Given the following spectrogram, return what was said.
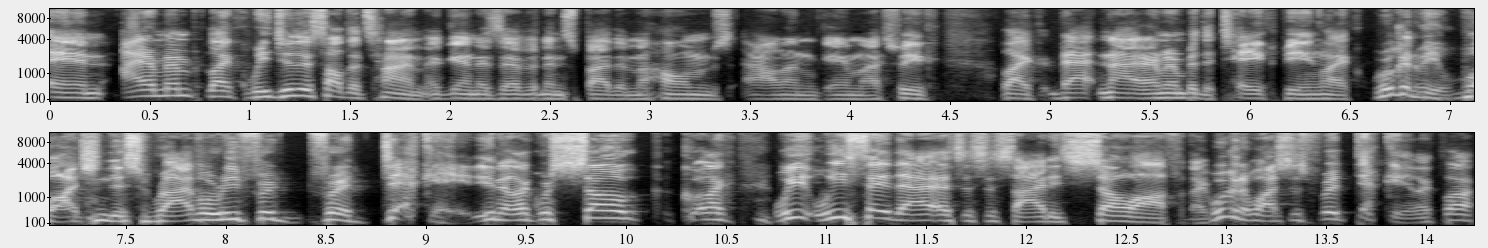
And I remember, like, we do this all the time, again, as evidenced by the Mahomes Allen game last week. Like, that night, I remember the take being like, we're going to be watching this rivalry for, for a decade. You know, like, we're so, like, we, we say that as a society so often. Like, we're going to watch this for a decade. Like, well,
